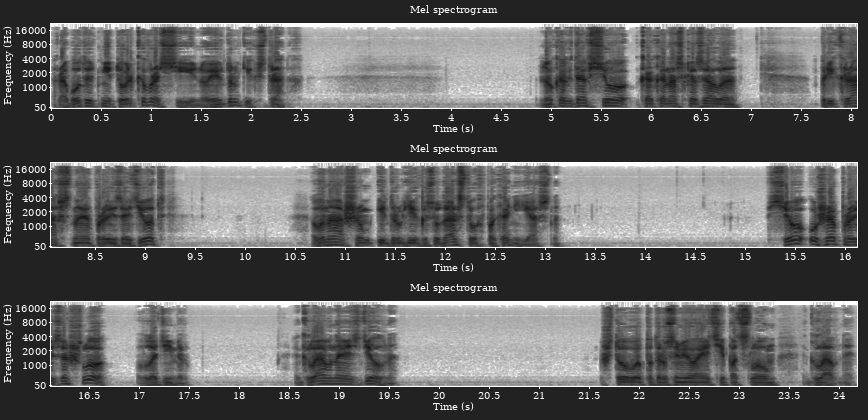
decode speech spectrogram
Работают не только в России, но и в других странах. Но когда все, как она сказала, прекрасное произойдет, в нашем и других государствах пока не ясно. Все уже произошло, Владимир. Главное сделано. Что вы подразумеваете под словом «главное»?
